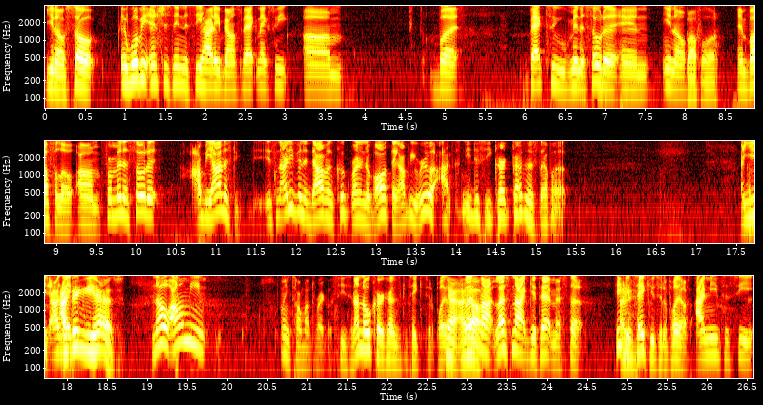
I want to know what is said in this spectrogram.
You know, so it will be interesting to see how they bounce back next week. Um, but back to Minnesota and you know Buffalo. in Buffalo. Um, for Minnesota, I'll be honest, it's not even a Dalvin Cook running the ball thing. I'll be real. I just need to see Kirk Cousins step up. You- I, I like- think he has. no, I don't mean. I ain't talking about the regular season. I know Kirk Cousins can take you to the playoffs. Yeah, let's not let's not get that messed up. He I can mean- take you to the playoffs. I need to see.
